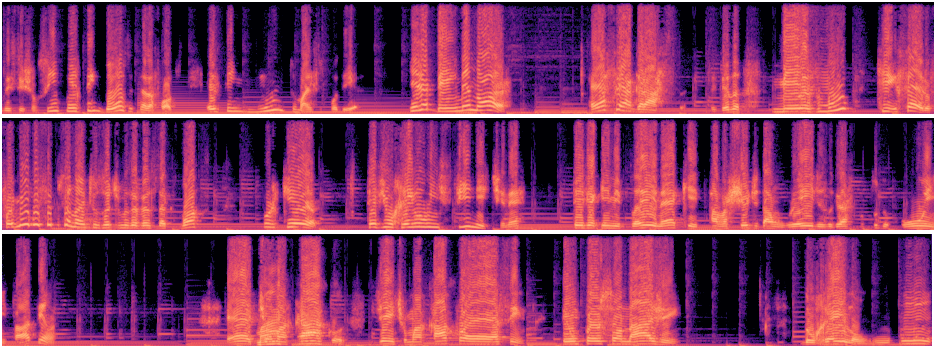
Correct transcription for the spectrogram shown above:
PlayStation 5 e ele tem 12 teraflops. Ele tem muito mais poder. E ele é bem menor. Essa é a graça, tá entendeu? Mesmo que, sério, foi meio decepcionante os últimos eventos do Xbox, porque teve o Halo Infinite, né? Teve a gameplay, né? Que tava cheio de downgrades, o gráfico tudo ruim, tá atento. É, tinha um macaco. Gente, o macaco é assim: tem um personagem do Halo, um,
